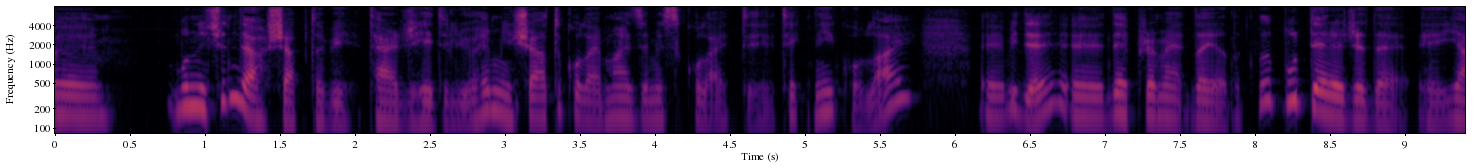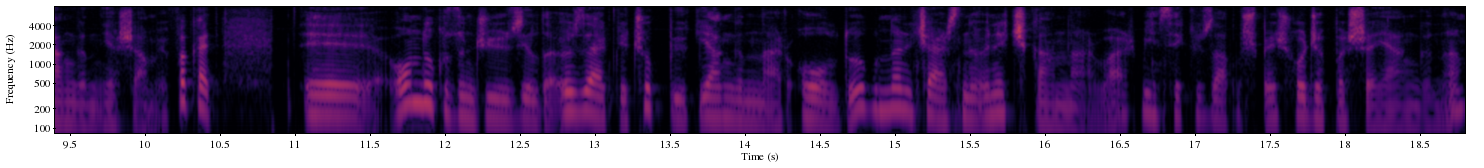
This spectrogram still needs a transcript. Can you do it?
E, bunun için de ahşap tabii tercih ediliyor. Hem inşaatı kolay, malzemesi kolay, tekniği kolay. E, bir de e, depreme dayanıklı. Bu derecede e, yangın yaşanmıyor. Fakat 19. yüzyılda özellikle çok büyük yangınlar oldu. Bunların içerisinde öne çıkanlar var. 1865 Hocapaşa yangını.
